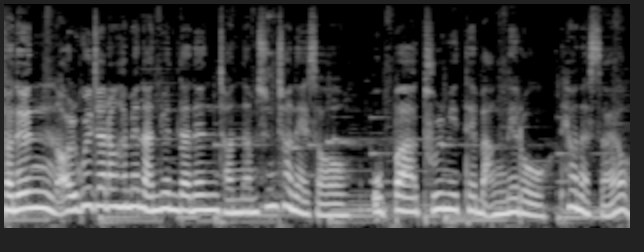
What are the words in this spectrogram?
저는 얼굴 자랑하면 안 된다는 전남 순천에서 오빠 둘 밑에 막내로 태어났어요.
